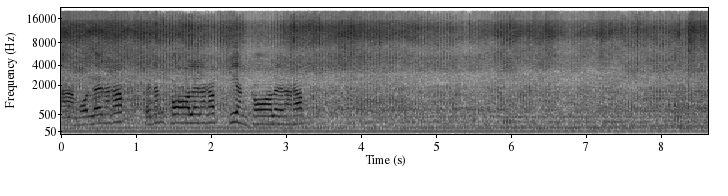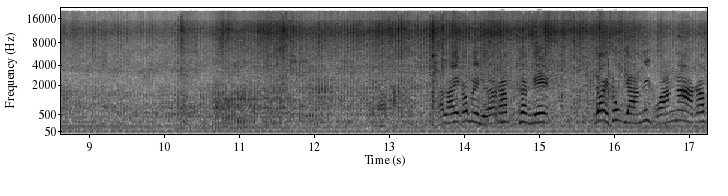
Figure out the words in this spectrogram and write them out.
อ่า หมดเลยนะครับไปทั้งกอเลยนะครับเกลี้ยงกอเลยนะครับอะไรก็ไม่เหลือครับ เครื่องนี้ย่อยทุกอย่างที่ขวางหน้าครับ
